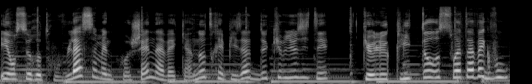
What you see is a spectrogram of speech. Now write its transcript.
et on se retrouve la semaine prochaine avec un autre épisode de Curiosité. Que le clito soit avec vous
